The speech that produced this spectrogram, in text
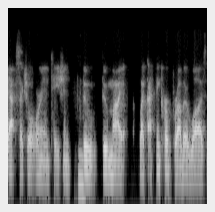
that sexual orientation mm-hmm. through through my like I think her brother was,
